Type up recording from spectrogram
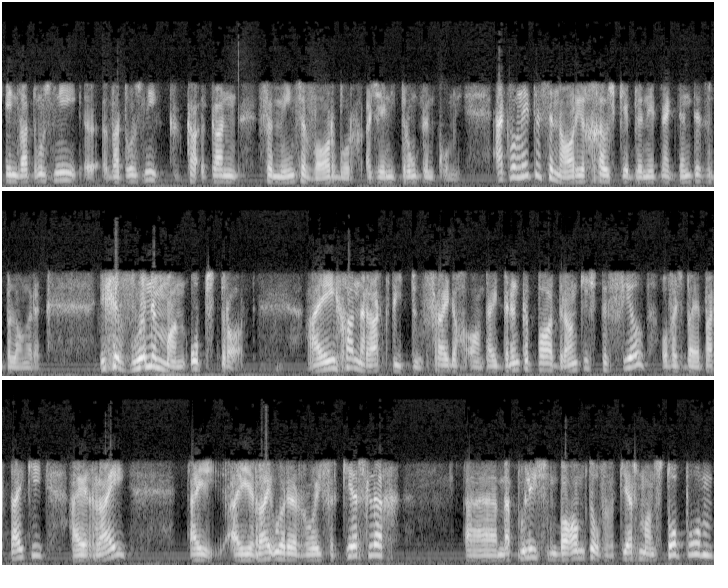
en wat ons nie eh, wat ons nie kan vir mense waarborg as jy in die tronk inkom nie. Ek wil net 'n scenario gou skep net en ek dink dit is belangrik. Die gewone man op straat. Hy gaan rugby toe Vrydag aand. Hy drink 'n paar drankies te veel of is by 'n partytjie. Hy ry hy hy ry oor 'n rooi verkeerslig. Ehm, 'n uh, Polisiebeampte of 'n verkeersman stop hom.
